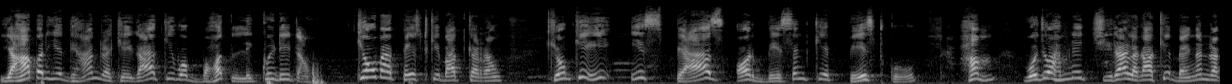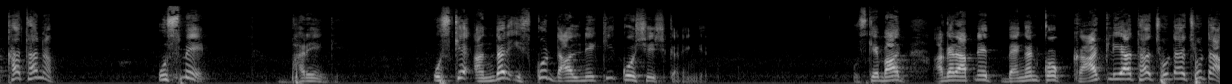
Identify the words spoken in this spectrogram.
यहाँ पर यह ध्यान रखिएगा कि वो बहुत लिक्विड ही ना हो। क्यों मैं पेस्ट की बात कर रहा हूँ? क्योंकि इस प्याज और बेसन के पेस्ट को हम, वो जो हमने चीरा लगा के बैंगन रखा था ना उसमें भरेंगे। उसके अंदर इसको डालने की कोशिश करेंगे। उसके बाद अगर आपने बैंगन को काट लिया था छोटा छोटा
